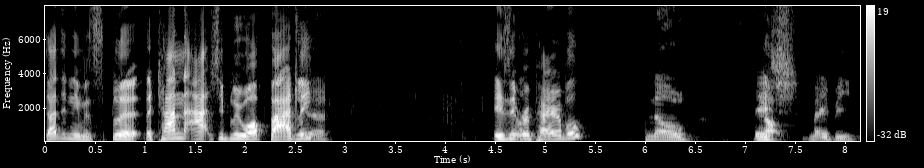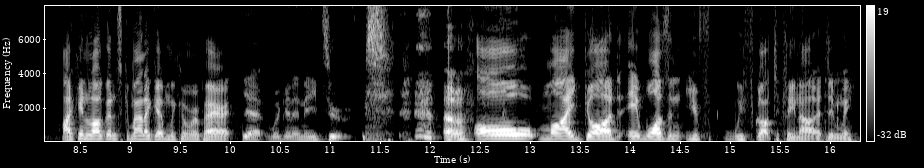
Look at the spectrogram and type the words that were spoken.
That didn't even split it. The cannon actually blew up badly. Yeah. Is it Like- repairable? No. No. Ish, maybe. I can log on schematic and we can repair it. Yeah, we're gonna need to. uh, Oh my god, it wasn't You've we forgot to clean out it, didn't we?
